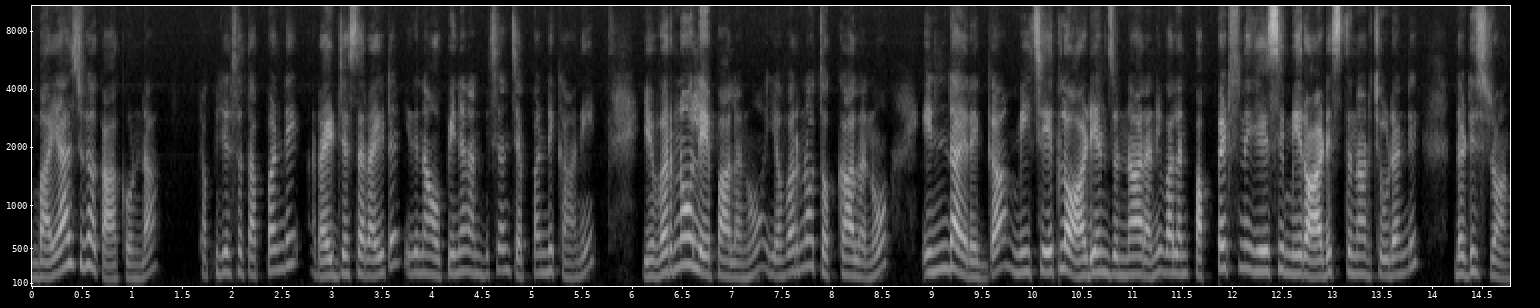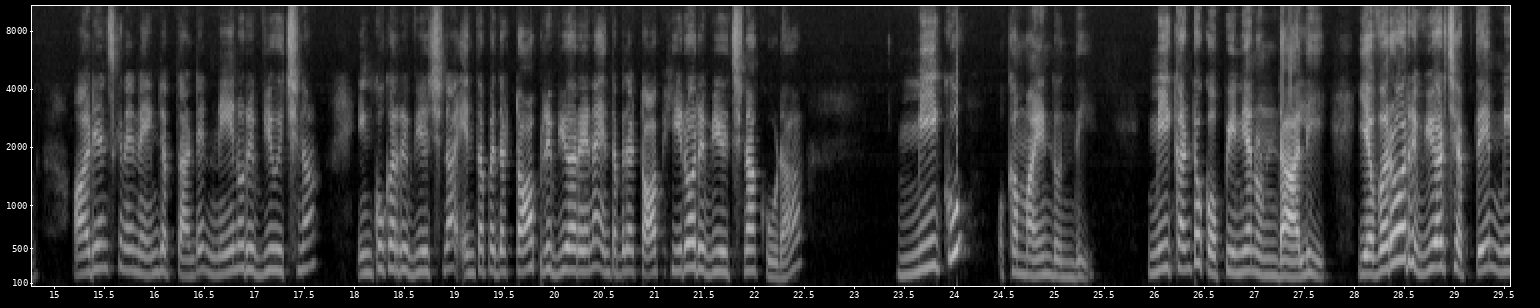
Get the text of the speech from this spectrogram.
బయాజ్డ్గా కాకుండా తప్పు చేస్తే తప్పండి రైట్ చేస్తే రైట్. ఇది నా ఒపీనియన్ అనిపిస్తుంది అని చెప్పండి కానీ ఎవరినో లేపాలనో ఎవరినో తొక్కాలనో ఇండైరెక్ట్గా మీ చేతిలో ఆడియన్స్ ఉన్నారని వాళ్ళని పప్పెట్స్ని చేసి మీరు ఆడిస్తున్నారు చూడండి దట్ ఈస్ రాంగ్ ఆడియన్స్కి నేను ఏం చెప్తా అంటే నేను రివ్యూ ఇచ్చినా ఇంకొకరు రివ్యూ ఇచ్చినా ఎంత పెద్ద టాప్ రివ్యూయర్ అయినా ఎంత పెద్ద టాప్ హీరో రివ్యూ ఇచ్చినా కూడా మీకు ఒక మైండ్ ఉంది. మీకంటూ ఒక ఒపీనియన్ ఉండాలి. ఎవరో రివ్యూవర్ చెప్తే మీ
